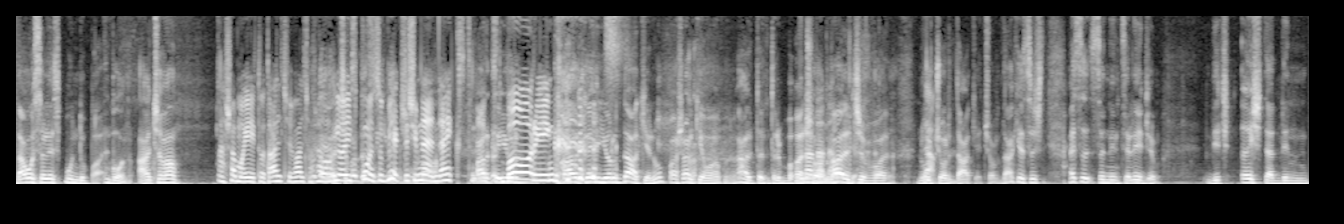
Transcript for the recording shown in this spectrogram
Dar o să le spun după aia. Bun, altceva? Așa mă iei tot altceva, altceva. Da, Eu altceva îi de spun zile, subiecte și ceva. ne next, next, e Ior- boring. Parcă e Iordache, nu? Așa îl chema. Altă întrebare. Da, da, da. Altceva. Nu Da. Ciordache. Ciordache, să știi. Hai să, să ne înțelegem. Deci ăștia din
